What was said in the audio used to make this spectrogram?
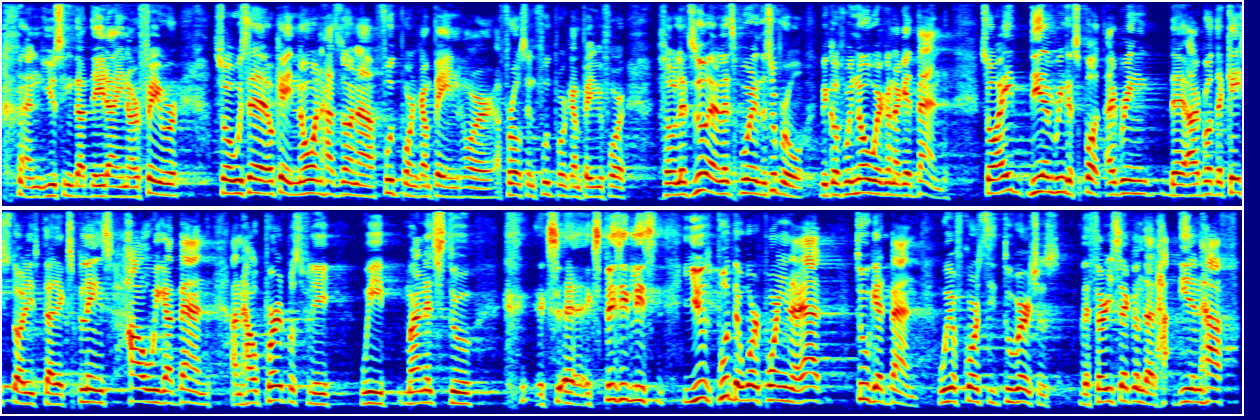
and using that data in our favor. So we said, okay, no one has done a food porn campaign or a frozen food porn campaign before. So let's do it and let's put it in the Super Bowl because we know we're going to get banned. So I didn't bring the spot. I bring the, I brought the case studies that explains how we got banned and how purposefully we managed to eh, explicitly use, put the word porn in the ad to get banned. We, of course, did two versions. The 30 second that didn't have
